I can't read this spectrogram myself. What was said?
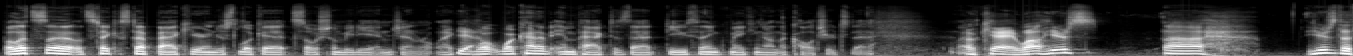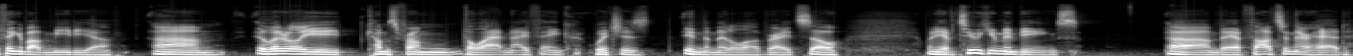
But let's uh, let's take a step back here and just look at social media in general. Like, Yeah. what what kind of impact is that? Do you think making on the culture today? Okay, well here's uh, here's the thing about media. Um, it literally comes from the Latin, I think, which is in the middle of right. So when you have two human beings, um, they have thoughts in their head,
